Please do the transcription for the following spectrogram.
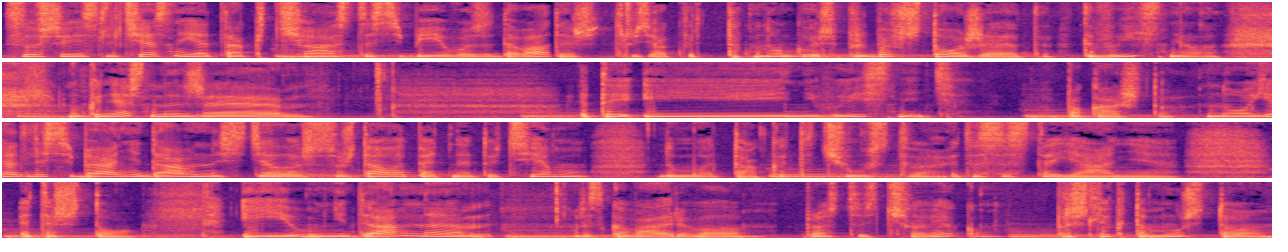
Слушай, если честно, я так часто себе его задавала. Даже друзья говорят, так много говоришь про любовь, что же это? Ты выяснила? Ну, конечно же, это и не выяснить пока что. Но я для себя недавно сидела, рассуждала опять на эту тему. Думаю, так, это чувство, это состояние, это что? И недавно разговаривала просто с человеком. Пришли к тому, что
